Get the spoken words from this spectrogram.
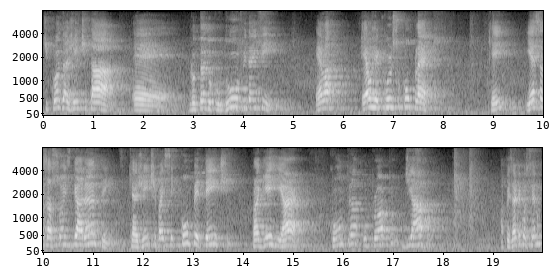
de quando a gente está é, lutando com dúvida, enfim, ela é um recurso completo, ok? E essas ações garantem que a gente vai ser competente para guerrear contra o próprio diabo. Apesar de você não,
